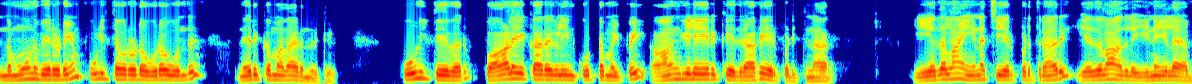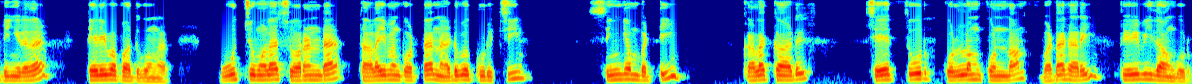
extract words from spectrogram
இந்த மூணு பேருடையும் பூலித்தேவரோட உறவு வந்து நெருக்கமாக தான் இருந்திருக்கு. பூலித்தேவர் பாளையக்காரர்களின் கூட்டமைப்பை ஆங்கிலேயருக்கு எதிராக ஏற்படுத்தினார். எதெல்லாம் இணைச்சி ஏற்படுத்தினாரு எதெல்லாம் அதில் இணையலை அப்படிங்கிறத தெளிவாக பார்த்துக்கோங்க ஊச்சுமலை சொரண்டை தலைவங்கொட்டை நடுவக்குறிச்சி சிங்கம்பட்டி களக்காடு சேத்தூர் கொல்லம் கொண்டான் வடகரை திருவிதாங்கூர்.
